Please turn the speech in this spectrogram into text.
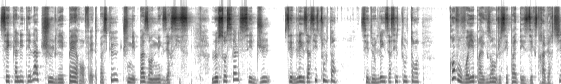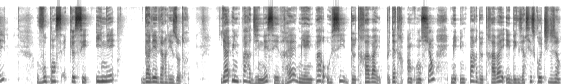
Ces qualités-là, tu les perds en fait parce que tu n'es pas en exercice. Le social, c'est du, c'est de l'exercice tout le temps. C'est de l'exercice tout le temps. Quand vous voyez par exemple, je sais pas, des extravertis, vous pensez que c'est inné d'aller vers les autres. Il y a une part d'inné, c'est vrai, mais il y a une part aussi de travail, peut-être inconscient, mais une part de travail et d'exercice quotidien.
